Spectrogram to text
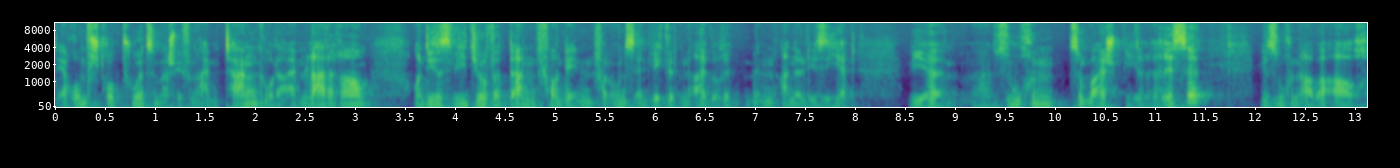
der Rumpfstruktur, zum Beispiel von einem Tank oder einem Laderaum. Und dieses Video wird dann von den von uns entwickelten Algorithmen analysiert. Wir äh, suchen zum Beispiel Risse, wir suchen aber auch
